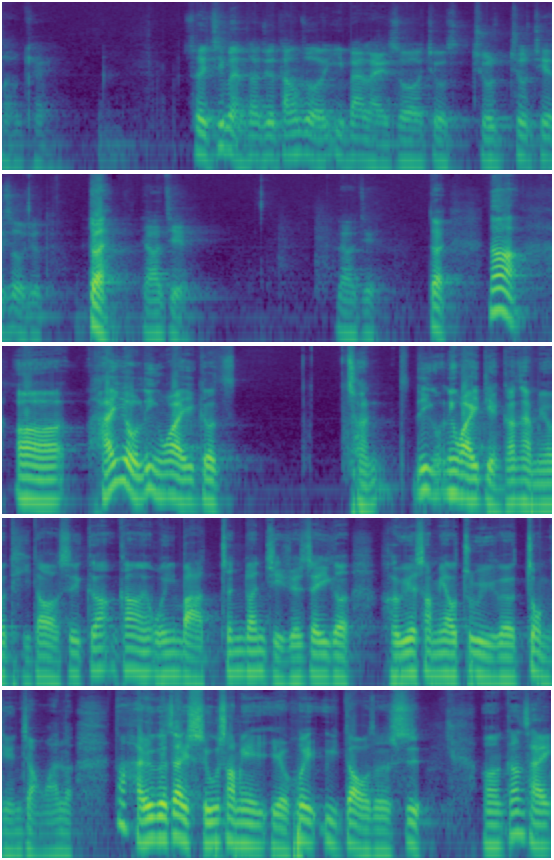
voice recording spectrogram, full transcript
OK。所以基本上就当做一般来说，就就就接受就对，了解，了解，对。那呃，还有另外一个层，另另外一点，刚才没有提到的是，刚刚才我已经把争端解决这一个合约上面要注意一个重点讲完了。那还有一个在实物上面也会遇到的是，呃，刚才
